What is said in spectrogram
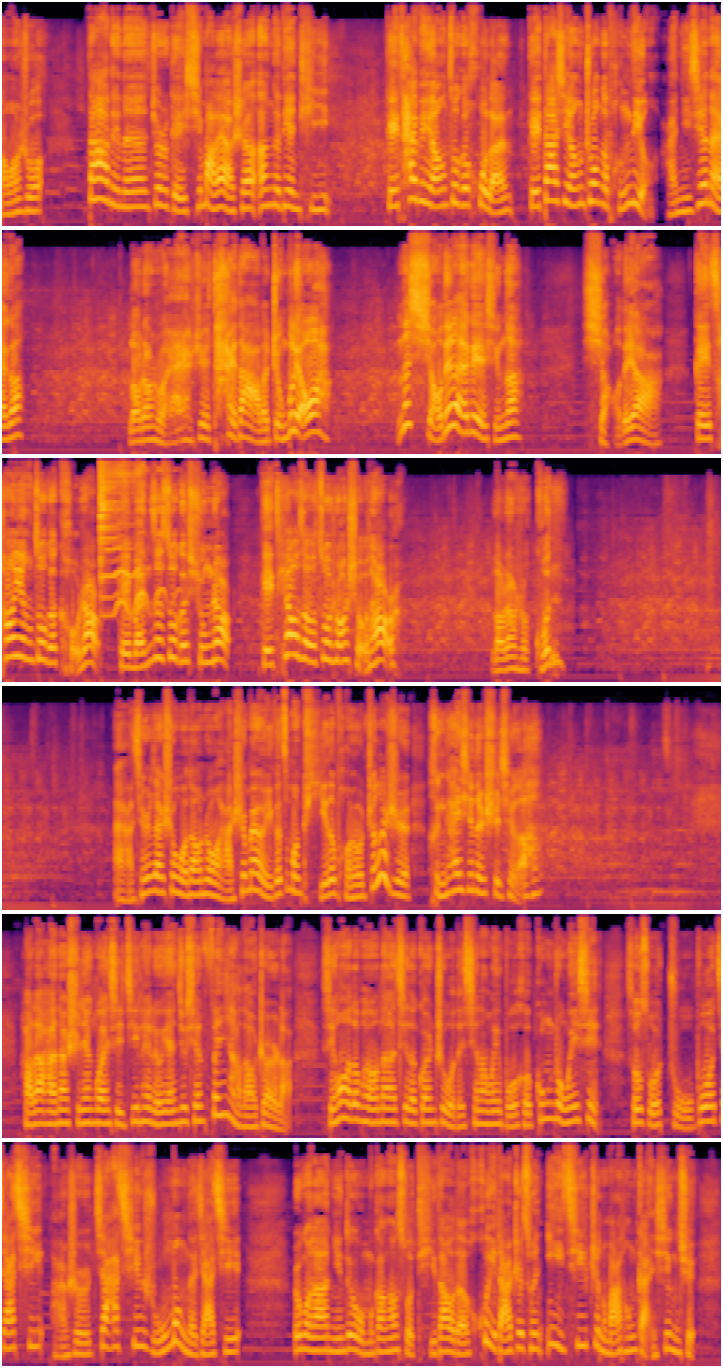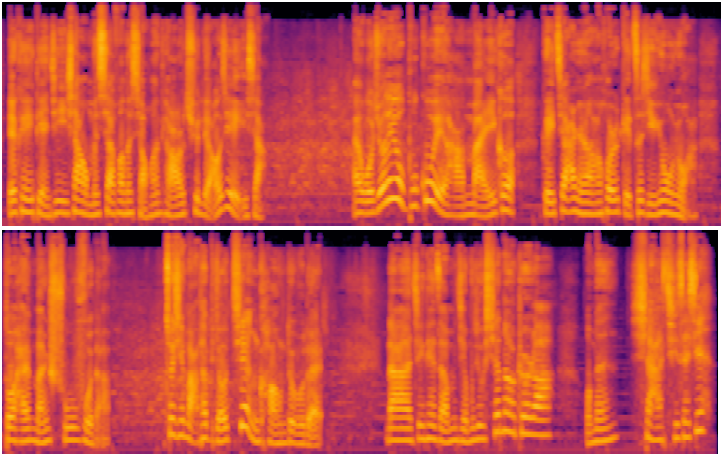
老王说：“大的呢，就是给喜马拉雅山安个电梯。”给太平洋做个护栏，给大西洋装个棚顶，哎，你接哪个？老张说：“哎，这太大了，整不了啊。那小的来个也行啊。小的呀，给苍蝇做个口罩，给蚊子做个胸罩，给跳蚤做双手套。”老张说：“滚！”哎呀，其实，在生活当中啊，身边有一个这么皮的朋友，真的是很开心的事情啊。好了哈，那时间关系，今天留言就先分享到这儿了。喜欢我的朋友呢，记得关注我的新浪微博和公众微信，搜索主播佳期啊，是佳期如梦的佳期。如果呢您对我们刚刚所提到的惠达至尊一期智能马桶感兴趣，也可以点击一下我们下方的小黄条去了解一下。哎，我觉得又不贵啊，买一个给家人啊或者给自己用用啊，都还蛮舒服的，最起码它比较健康，对不对？那今天咱们节目就先到这儿啦，我们下期再见。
